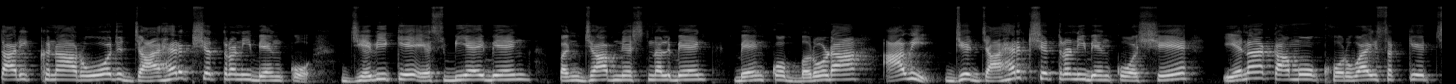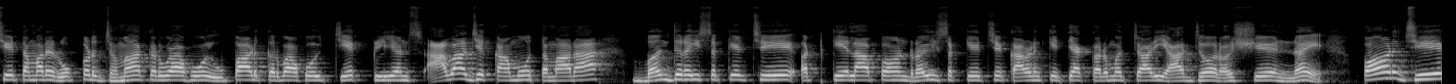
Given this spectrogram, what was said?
તારીખના રોજ જાહેર ક્ષેત્રની બેંકો જેવી કે SBI bank, Punjab national bank bank of Baroda આવી જે જાહેર ક્ષેત્રની બેંકો હશે એના કામો ખોરવાઈ શકે છે. તમારે રોકડ જમા કરવા હોય, ઉપાડ કરવા હોય, ચેક ક્લિયન્સ આવા જે કામો તમારા બંધ રહી શકે છે, અટકેલા પણ રહી શકે છે, કારણ કે ત્યાં કર્મચારી હાજર હશે નહીં. પણ જે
